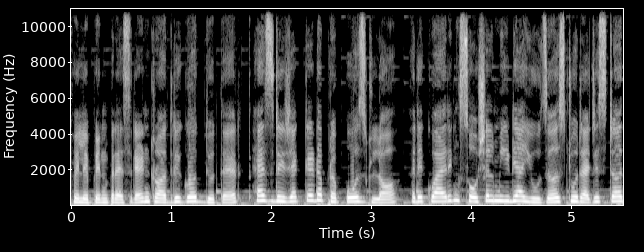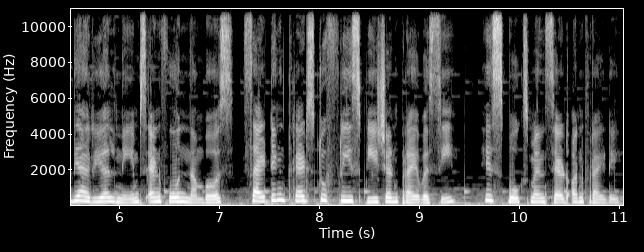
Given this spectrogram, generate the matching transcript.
Philippine President Rodrigo Duterte has rejected a proposed law requiring social media users to register their real names and phone numbers, citing threats to free speech and privacy, his spokesman said on Friday.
